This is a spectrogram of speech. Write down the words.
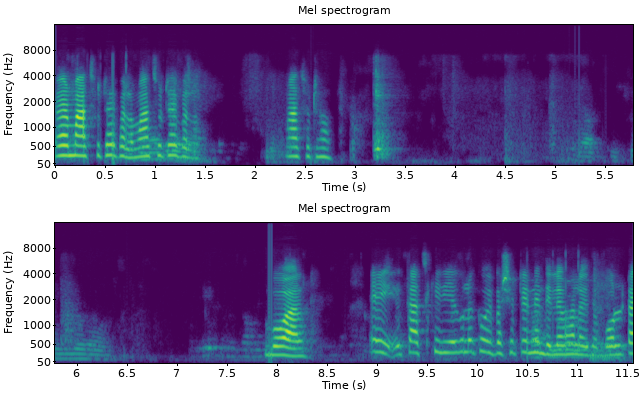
এবার মাছ উঠায় ফেলো, মাছ উঠায় ফেলো, মাছ উঠাও। বল এই কাচকি এগুলোকে ওই পাশে টেনে দিলে ভালো হতো বলটা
